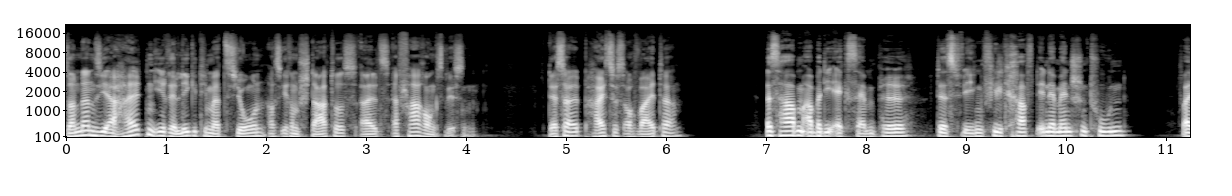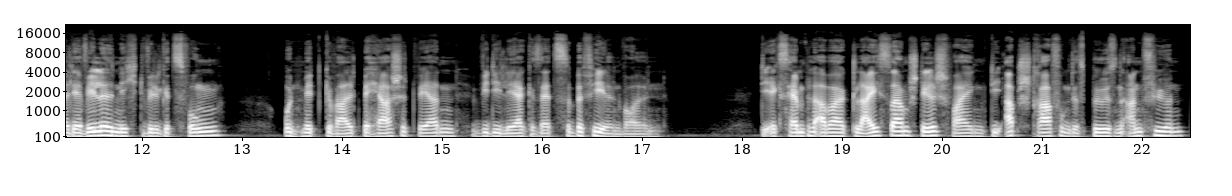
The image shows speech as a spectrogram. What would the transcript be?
sondern sie erhalten ihre Legitimation aus ihrem Status als Erfahrungswissen. Deshalb heißt es auch weiter Es haben aber die Exempel deswegen viel Kraft in der Menschen tun, weil der Wille nicht will gezwungen und mit Gewalt beherrschet werden, wie die Lehrgesetze befehlen wollen. Die Exempel aber gleichsam stillschweigend die Abstrafung des Bösen anführen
